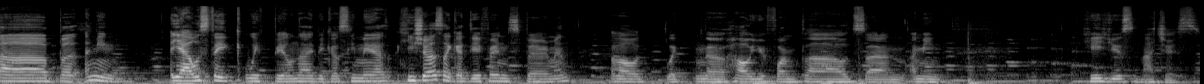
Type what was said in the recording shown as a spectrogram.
Uh, but I mean, yeah, I will stick with Bill Nye because he made us, he showed us like a different experiment about like you know, how you form clouds and I mean, he used matches.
